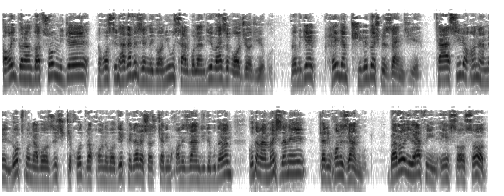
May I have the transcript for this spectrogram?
آقای گراند واتسون میگه نخستین هدف زندگانی او سربلندی وضع قاجاریه بود و میگه خیلی هم کینه داشت به زنجیه. تأثیر آن همه لطف و نوازش که خود و خانواده پدرش از کریم خان زن دیده بودن گفتم امش زن کریم خان زن بود. برای رفع این احساسات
